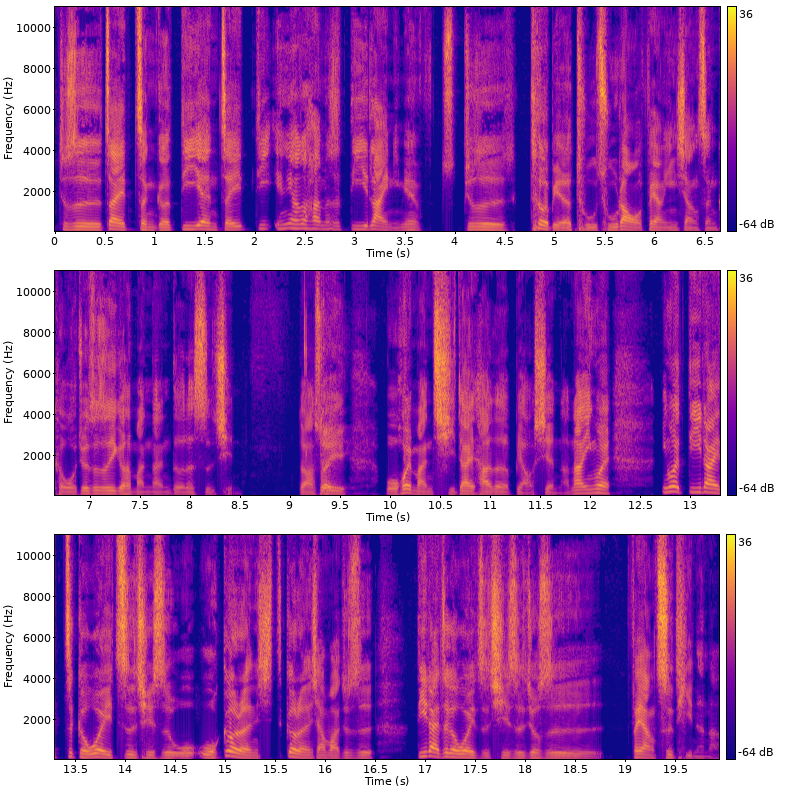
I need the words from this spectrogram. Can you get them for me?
就是在整个 DNJ D，应该说他们是 D line 里面，就是特别的突出，让我非常印象深刻。我觉得这是一个很蛮难得的事情，对吧？所以我会蛮期待他的表现的。那因为因为 D line 这个位置，其实我我个人个人想法就是，D line 这个位置其实就是非常吃体能啊。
